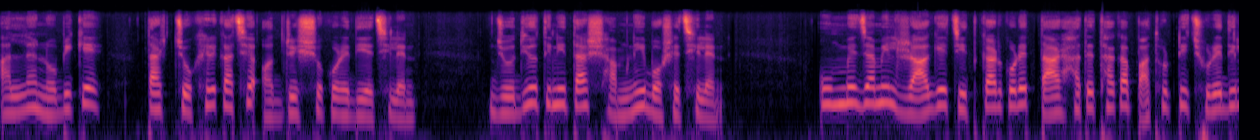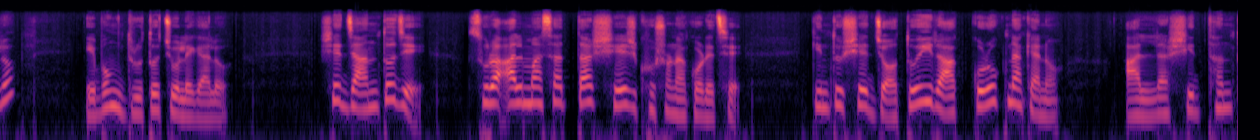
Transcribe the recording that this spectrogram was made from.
আল্লাহ নবীকে তার চোখের কাছে অদৃশ্য করে দিয়েছিলেন। যদিও তিনি তার সামনেই বসেছিলেন। উম্মে জামিল রাগে চিৎকার করে তার হাতে থাকা পাথরটি ছুড়ে দিল এবং দ্রুত চলে গেল। সে জানত যে সুরা আল মাসাদ তার শেষ ঘোষণা করেছে, কিন্তু সে যতই রাগ করুক না কেন, আল্লাহর সিদ্ধান্ত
